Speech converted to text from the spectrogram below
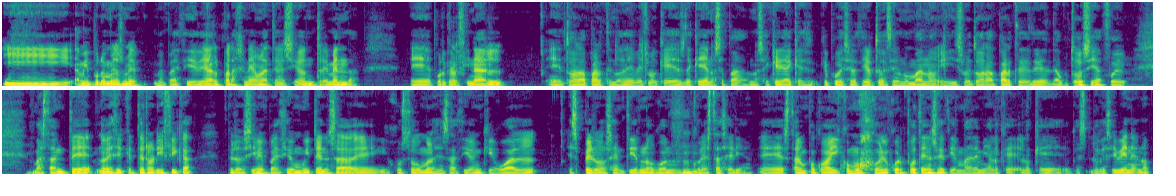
Y a mí por lo menos me, me pareció ideal para generar una tensión tremenda, eh, porque al final eh, toda la parte ¿no? de ver lo que es, de que ella no sepa, no se crea que, que puede ser cierto que sea un humano y sobre todo la parte de la autopsia fue bastante, no decir que terrorífica, pero sí me pareció muy tensa y eh, justo como la sensación que igual espero sentir ¿no? con, con esta serie. Eh, estar un poco ahí como con el cuerpo tenso y decir, madre mía, lo que, lo que, lo que, lo que se viene. ¿no?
